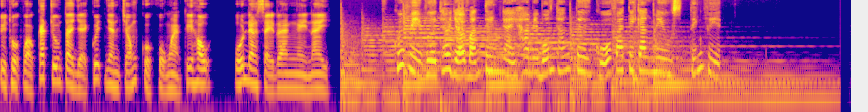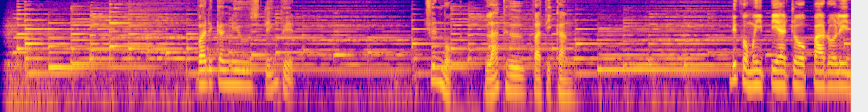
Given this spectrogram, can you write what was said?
tùy thuộc vào cách chúng ta giải quyết nhanh chóng cuộc khủng hoảng khí hậu vốn đang xảy ra ngày nay. Quý vị vừa theo dõi bản tin ngày 24 tháng 4 của Vatican News tiếng Việt. Vatican News tiếng Việt Chuyên mục Lá thư Vatican Đức Hồng Y Pietro Parolin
